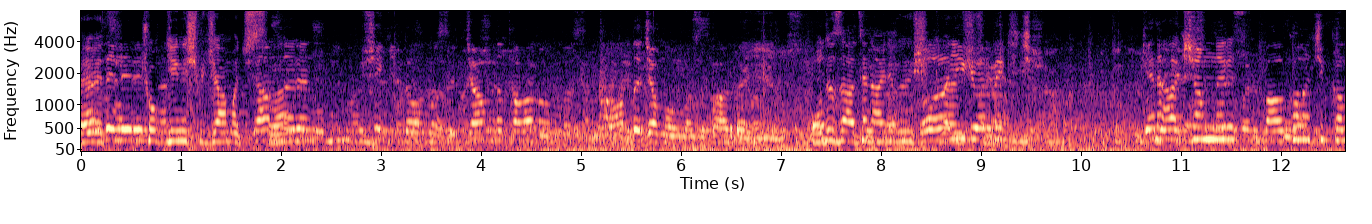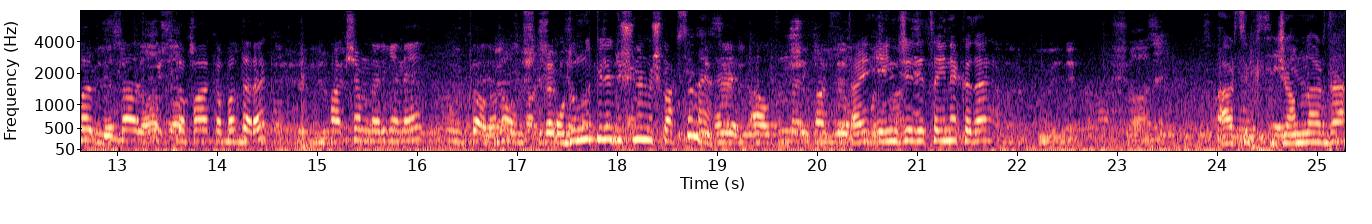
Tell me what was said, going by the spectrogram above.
Evet, çok geniş bir cam açısı var. Camların bu şekilde olması, camda tavan olması, tavanda cam olması pardon. O da zaten ayrı bir ışık Doğayı görmek için. Gene akşamları balkon açık kalabiliyor. Sadece üst kapağı kapatarak akşamları gene uyku alanı oluşturabiliyor. Odunluk bile düşünülmüş baksana. Evet, altında ufak bir Yani en ince detayına kadar artık camlarda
